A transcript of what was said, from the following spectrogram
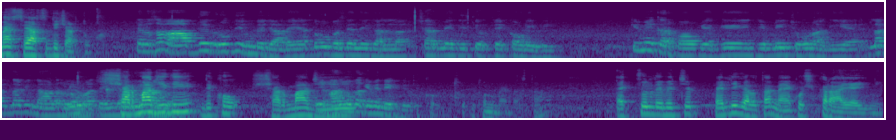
ਮੈਂ ਸਿਆਸਤ ਹੀ ਛੱਡ ਦੂੰਗਾ ਢਿੱਲੋਂ ਸਾਹਿਬ ਆਪ ਦੇ ਵਿਰੋਧੀ ਹੁੰਦੇ ਜਾ ਰਹੇ ਆ ਦੋ ਬੰਦਿਆਂ ਦੀ ਗੱਲ ਸ਼ਰਮੇ ਦੀ ਤੇ ਉੱਤੇ ਕੌਣੀ ਦੀ। ਕਿਵੇਂ ਕਰ ਪਾਓਗੇ ਅੱਗੇ? ਜਿਮਨੀ ਚੋਣ ਆ ਗਈ ਹੈ ਲੱਗਦਾ ਵੀ ਨਾਲ ਰਲਾਉਣਾ ਚਾਹੀਦਾ ਸ਼ਰਮਾ ਜੀ ਦੀ ਦੇਖੋ ਸ਼ਰਮਾ ਜੀ ਹਾਲ ਤਾਂ ਕਿਵੇਂ ਦੇਖਦੇ ਹੋ? ਦੇਖੋ ਤੁਹਾਨੂੰ ਮੈਂ ਦੱਸਦਾ। ਐਕਚੁਅਲ ਦੇ ਵਿੱਚ ਪਹਿਲੀ ਗੱਲ ਤਾਂ ਮੈਂ ਕੁਝ ਕਰਾਇਆ ਹੀ ਨਹੀਂ।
